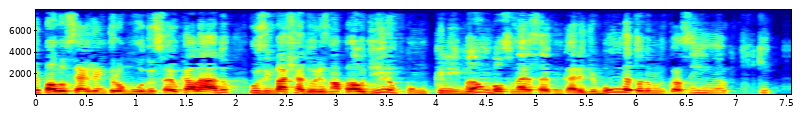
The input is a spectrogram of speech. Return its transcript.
e o Paulo Sérgio entrou mudo, saiu calado, os embaixadores não aplaudiram, ficou um climão, o Bolsonaro saiu com cara de bunda, todo mundo ficou assim, o que, que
